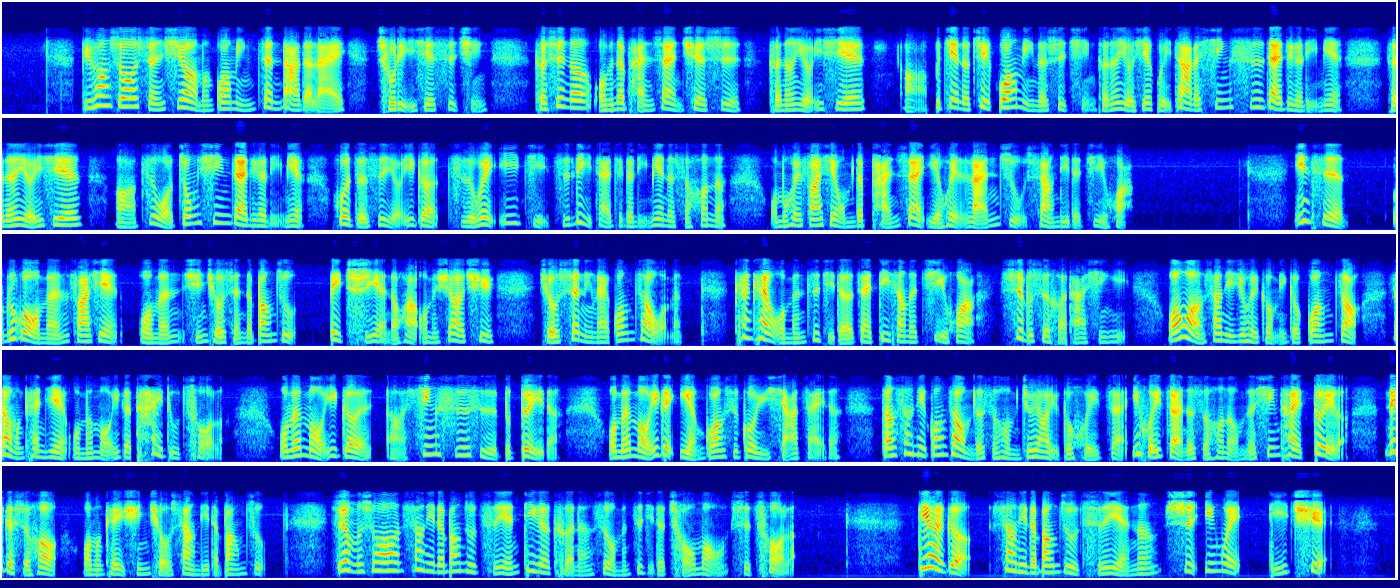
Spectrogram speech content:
比方说，神希望我们光明正大的来处理一些事情，可是呢，我们的盘算却是可能有一些啊，不见得最光明的事情，可能有些诡诈的心思在这个里面，可能有一些啊自我中心在这个里面，或者是有一个只为一己之力在这个里面的时候呢？我们会发现，我们的盘算也会拦阻上帝的计划。因此，如果我们发现我们寻求神的帮助被迟延的话，我们需要去求圣灵来光照我们，看看我们自己的在地上的计划是不是合他心意。往往上帝就会给我们一个光照，让我们看见我们某一个态度错了，我们某一个啊心思是不对的，我们某一个眼光是过于狭窄的。当上帝光照我们的时候，我们就要有个回转。一回转的时候呢，我们的心态对了，那个时候我们可以寻求上帝的帮助。所以，我们说上帝的帮助迟延，第一个可能是我们自己的筹谋是错了；第二个，上帝的帮助迟延呢，是因为的确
